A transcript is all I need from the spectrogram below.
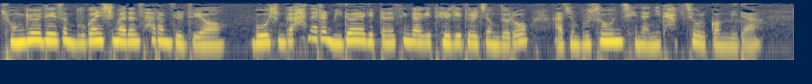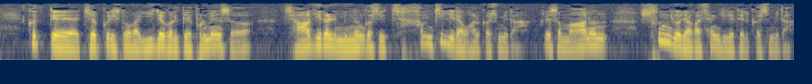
종교에 대해서 무관심하던 사람들도요. 무엇인가 하나를 믿어야겠다는 생각이 들게 될 정도로 아주 무서운 재난이 닥쳐올 겁니다. 그때 적그리스도가 이적을 베풀면서 자기를 믿는 것이 참 진리라고 할 것입니다. 그래서 많은 순교자가 생기게 될 것입니다.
